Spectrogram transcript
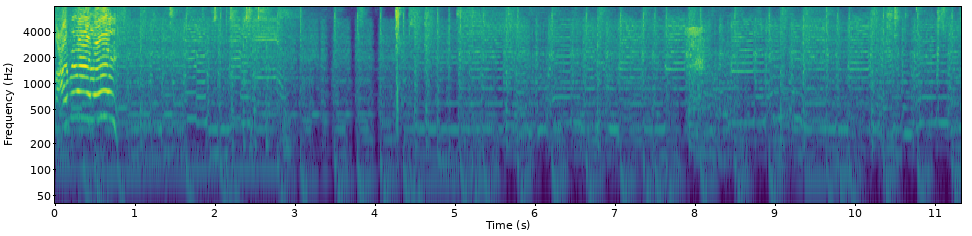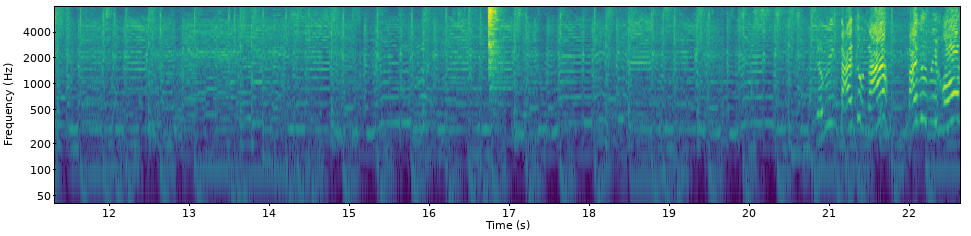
สายไม่ได้เลย เดี๋ยววิ่งสายสุดนะสายสุดมีคน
